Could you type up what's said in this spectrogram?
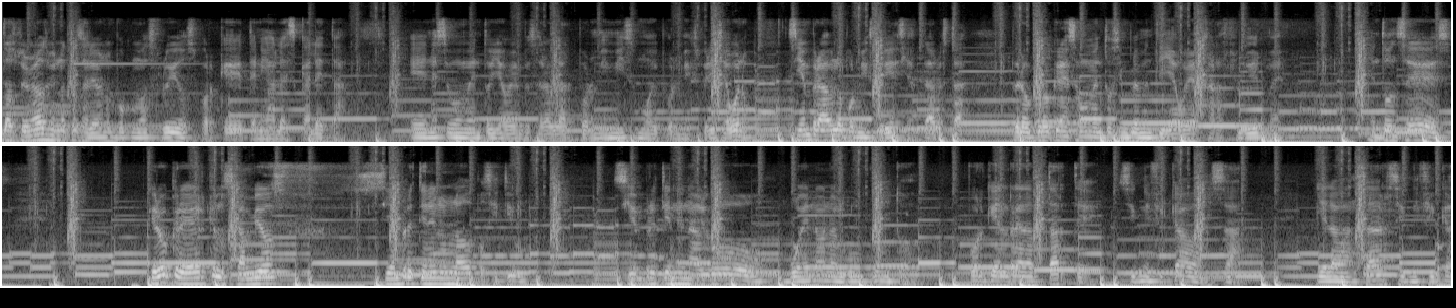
los primeros minutos salieron un poco más fluidos porque tenía la escaleta. En este momento ya voy a empezar a hablar por mí mismo y por mi experiencia. Bueno, siempre hablo por mi experiencia, claro está pero creo que en ese momento simplemente ya voy a dejar fluirme. Entonces, quiero creer que los cambios siempre tienen un lado positivo, siempre tienen algo bueno en algún punto, porque el readaptarte significa avanzar y el avanzar significa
